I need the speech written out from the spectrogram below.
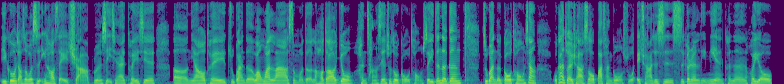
以顾问角色，或是 in house HR，不论是以前在推一些呃，你要推主管的 one one 啦什么的，然后都要用很长时间去做沟通。所以真的跟主管的沟通，像我看做 HR 的时候，我爸常跟我说，HR 就是十个人里面可能会有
